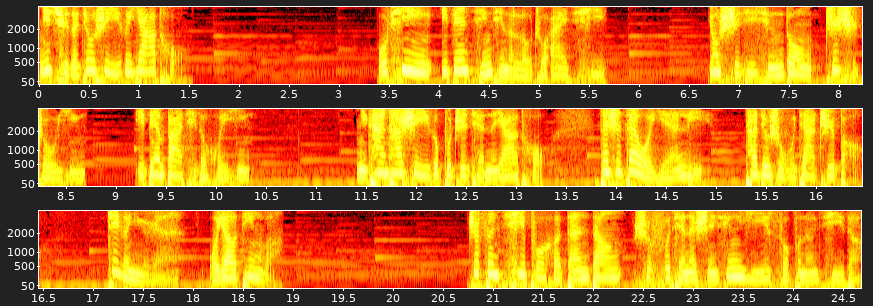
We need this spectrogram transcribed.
你娶的就是一个丫头。”吴聘一边紧紧的搂住爱妻，用实际行动支持周莹。一边霸气的回应：“你看她是一个不值钱的丫头，但是在我眼里，她就是无价之宝。这个女人，我要定了。”这份气魄和担当是肤浅的沈星移所不能及的。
